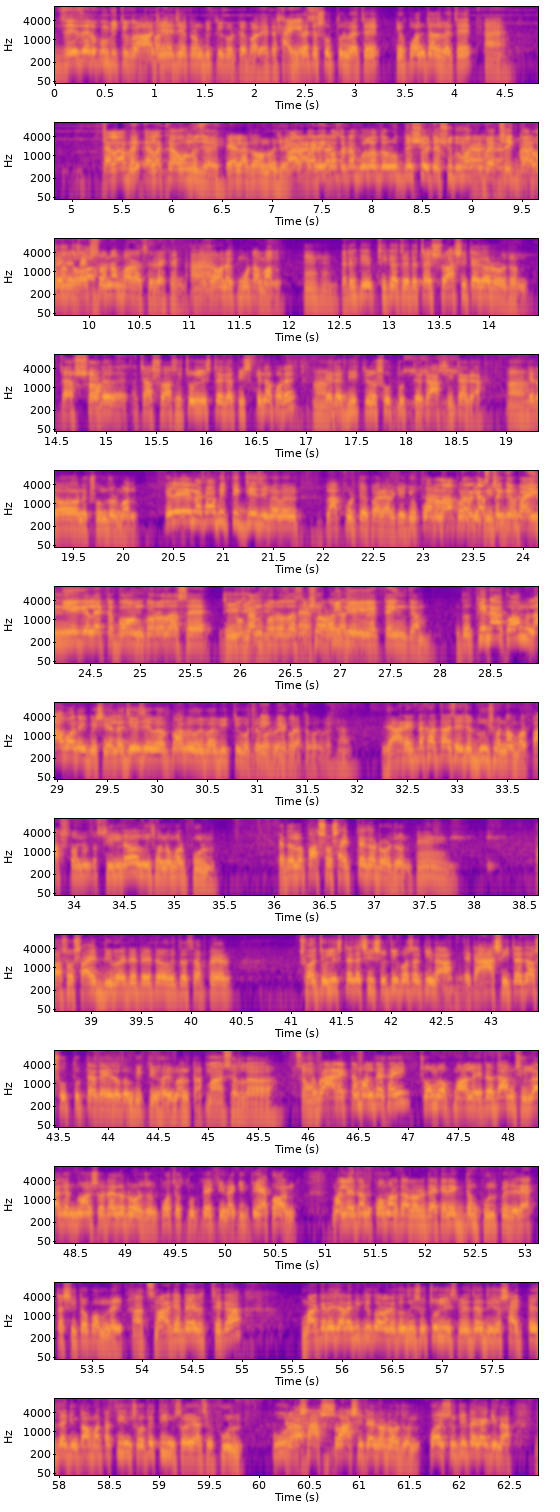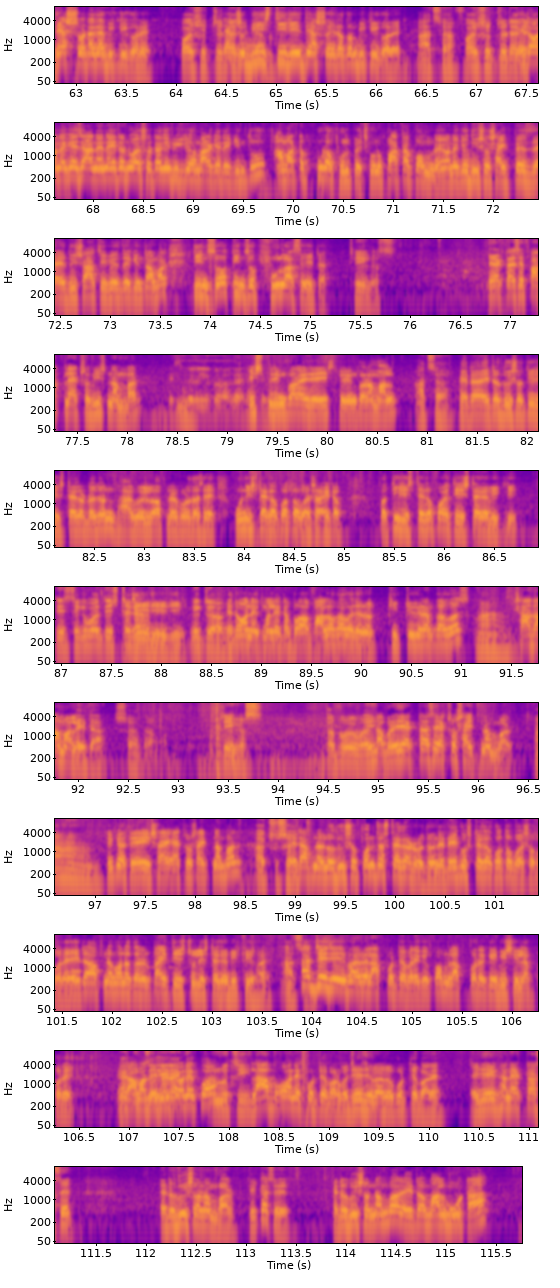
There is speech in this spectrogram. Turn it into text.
যে যেরকম বিক্রি করতে যে পারে। যে যেরকম বিক্রি করতে পারে এটা ষাট ঠিক আছে। বেচে সত্তর বেচে কেউ পঞ্চাশ বেচে। হ্যাঁ। এলাকা অনুযায়ী। এলাকা অনুযায়ী। বারবার এই কথাটা উদ্দেশ্য এটা শুধুমাত্র হ্যাঁ, ব্যবসায়িক হ্যাঁ। ধারণা এই যে দেওয়া। চারশো নাম্বার আছে দেখেন হ্যাঁ। এটা অনেক মোটা মাল। এটা কি ঠিক আছে এটা চারশো আশি টাকা ডজন চারশো? এটা চারশো আশি চল্লিশ টাকা পিস কেনা পরে। এটা বিক্রি সত্তর থেকে আশি টাকা। এটা অনেক সুন্দর মাল। এলে এলাকা ভিত্তিক যে যেভাবে লাভ করতে পারে আর কি কেউ কারণ লাভ করে আপনার কাছ থেকে। ভাই নিয়ে গেলে একটা বহন খরচ আছে দোকান খরচ আছে সব মিলিয়ে একটা ইনকাম তো কিনা কম লাভ অনেক বেশি। এলে যে যেভাবে পাবে ওইভাবে বিক্রি করতে পারবে করতে পারবে হ্যাঁ। আর একটা খাতা আছে এই যে দুইশো নাম্বার পাঁচশো সিল দেওয়া দুইশো নাম্বার ফুল। এটা হলো পাঁচশো ষাট টাকা ডর্জন পাঁচশো ষাট ডিভাইডেড এটা হইতেছে আপনার ছয়চল্লিশ টাকা ছিষট্টি পয়সা কিনা। এটা আশি টাকা সত্তর টাকা এরকম বিক্রি হয় মালটা। মাশাল্লাহ তারপর আরেকটা মাল দেখাই চমক মাল এটার দাম ছিল আগে নয়শো টাকা ডর্জন পঁচাত্তর টাকা কিনা কিন্তু এখন মালের দাম কমার কারণে দেখেন একদম ফুল পেজের একটা সিটও কম নাই। আচ্ছা। মার্কেটের থেকে মার্কেটে যারা বিক্রি করে অনেকে দুইশো চল্লিশ পেজ দেয় দুইশো ষাট পেজ দেয় কিন্তু আমারটা তিনশোতে তিনশোই আছে ফুল পুরা? সাতশো আশি টাকা ডর্জন পঁয়ষট্টি টাকা কিনা দেড়শো টাকা বিক্রি করে। পঁয়ষট্টি একশো বিশ তিরিশ দেড়শো এরকম বিক্রি করে। আচ্ছা পঁয়ষট্টি টাকা এটা অনেকে জানে না এটা নয়শো টাকা বিক্রি হয় মার্কেটে কিন্তু আমারটা পুরো ফুল পেজ কোনো পাতা কম নাই। অনেকে দুইশো ষাট পেজ দেয় দুইশো আশি পেজ দেয় কিন্তু আমার তিনশো তিনশো ফুল আছে এটা। ঠিক আছে। একটা আছে পাতলা একশো বিশ নাম্বার। স্প্রিং করা যে স্প্রিং করা মাল। আচ্ছা। এটা এটা দুইশো তিরিশ টাকা ডজন ভাগ হইল আপনার পড়তেছে উনিশ টাকা কত পয়সা? এটা তিরিশ থেকে পঁয়ত্রিশ টাকা বিক্রি। তিরিশ থেকে পঁয়ত্রিশ টাকা জি জি জি। বিক্রি হবে। এটা অনেক মাল এটা ভালো কাগজ ফিফটি গ্রাম কাগজ হ্যাঁ হ্যাঁ। সাদা মাল এটা। সাদা মাল। ঠিক আছে। তারপরে ভাই? তারপরে একটা আছে একশো ষাট নাম্বার। হ্যাঁ ঠিক আছে? এই একশো ষাট নাম্বার। এটা আপনার হলো দুশো পঞ্চাশ টাকা ডজন। এটা একুশ টাকা কত পয়সা পড়ে? এটা আপনি মনে করেন পঁয়ত্রিশ চল্লিশ টাকা বিক্রি হয়। আচ্ছা। আর যে যেভাবে লাভ করতে পারে কেউ কম লাভ করে কেউ বেশি লাভ করে এটা আমাদের অনেক কম লাভ অনেক করতে পারব যে যেভাবে করতে পারে। এই যে এখানে একটা আছে এটা দুইশো নাম্বার ঠিক আছে? এটা দুইশো নাম্বার এটা মাল মোটা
